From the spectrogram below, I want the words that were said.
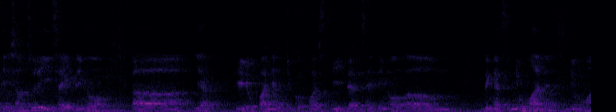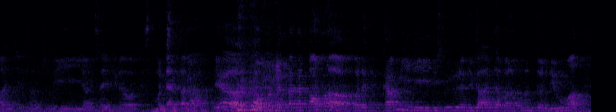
Cik Syamsuri Saya tengok uh, ya kehidupan yang cukup positif Dan saya tengok um, dengan senyuman ya, Senyuman Cik Syamsuri yang saya kira mendatangkan. Ya, mendatangkan aura kepada kami di, di studio dan juga anda para penonton di rumah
